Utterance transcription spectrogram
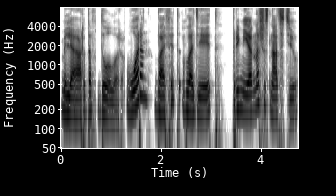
миллиардов долларов. Уоррен Баффет владеет примерно 16%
